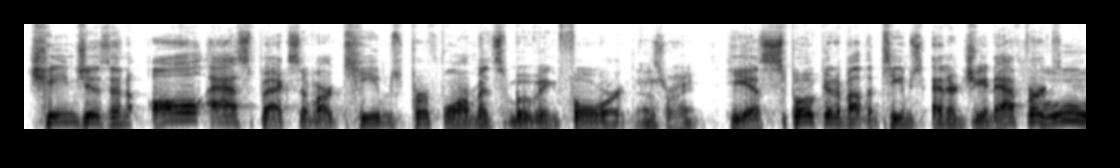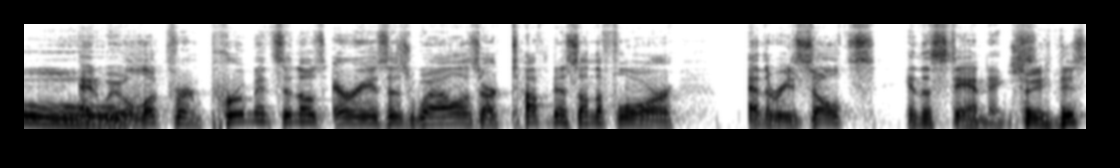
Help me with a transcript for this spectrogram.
changes in all aspects of our team's performance moving forward. That's right. He has spoken about the team's energy and effort, Ooh. and we will look for improvements in those areas as well as our toughness on the floor and the results in the standings. So this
